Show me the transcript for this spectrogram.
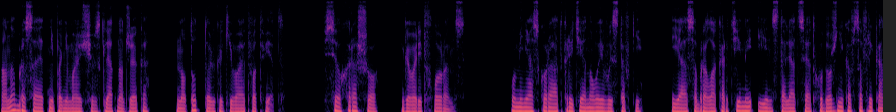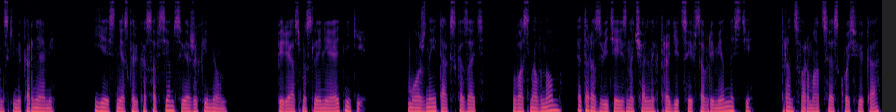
Она бросает непонимающий взгляд на Джека, но тот только кивает в ответ. «Все хорошо», — говорит Флоренс. «У меня скоро открытие новой выставки. Я собрала картины и инсталляции от художников с африканскими корнями. Есть несколько совсем свежих имен. Переосмысление этники? Можно и так сказать. В основном это развитие изначальных традиций в современности, трансформация сквозь века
